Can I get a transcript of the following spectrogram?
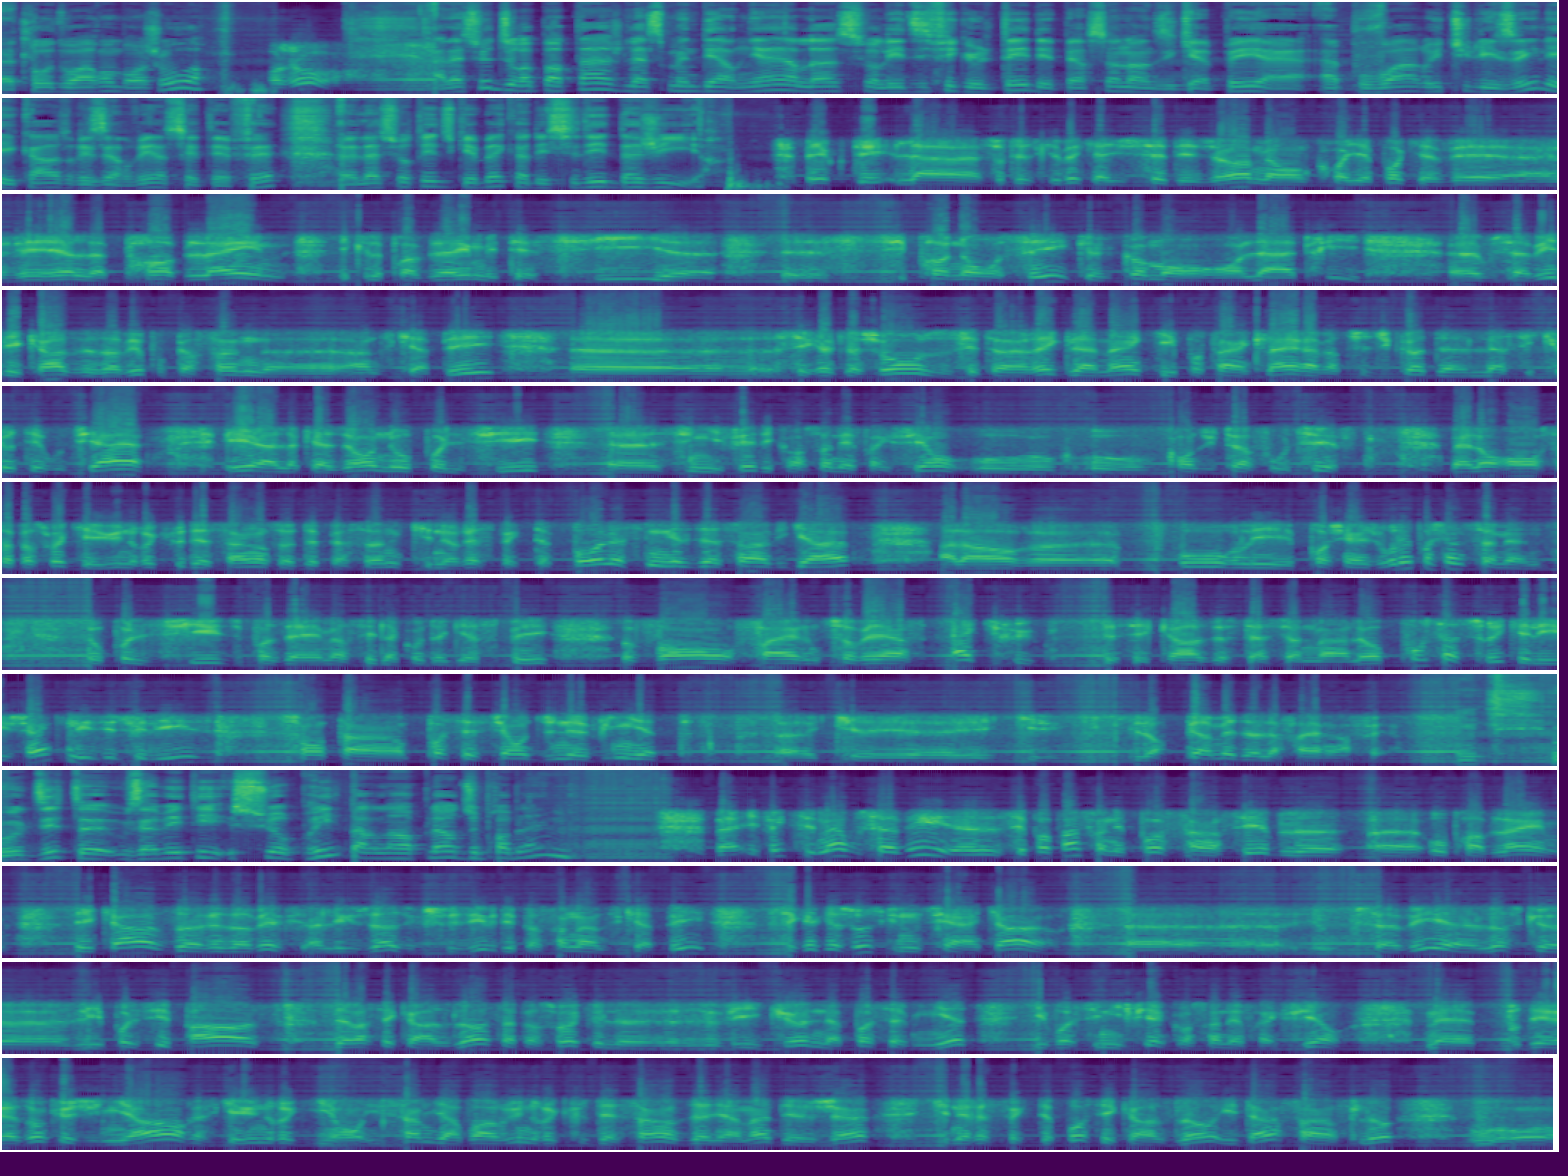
Euh, Claude Voiron, bonjour. Bonjour. À la suite du reportage de la semaine dernière là, sur les difficultés des personnes handicapées à, à pouvoir utiliser les cases réservées à cet effet, euh, la Sûreté du Québec a décidé d'agir. Bien, écoutez, la Sûreté du Québec agissait déjà, mais on ne croyait pas qu'il y avait un réel problème et que le problème était si, euh, si prononcé que, comme on, on l'a appris, euh, vous savez, les cases réservées pour personnes handicapées, c'est quelque chose, c'est un règlement qui est pourtant clair à vertu du Code de la sécurité routière et à l'occasion, nos policiers euh, signifiaient des constats d'infraction aux, conducteurs fautifs. Mais là, on s'aperçoit qu'il y a eu une recrudescence de personnes qui ne respectent pas la signalisation en vigueur. Alors, euh, pour les prochains jours, les prochaines semaines, nos policiers du poste de la MRC de la Côte de Gaspé vont faire une surveillance accrue de ces cases de stationnement-là pour s'assurer que les gens qui les utilisent sont en possession d'une vignette euh, qui, qui, qui, leur permet de le faire en fait. Vous le dites, euh, vous avez été surpris par l'ampleur du problème? Ben, effectivement, vous savez, euh, c'est pas parce qu'on n'est pas sensible euh, au problème. Les cases réservées à l'usage exclusif des personnes handicapées, c'est quelque chose qui nous tient à cœur. Euh, vous savez, lorsque les policiers passent devant ces cases-là, s'aperçoit que le, le véhicule n'a pas sa vignette, il va signifier un constat d'infraction. Mais pour des raisons que j'ignore, est-ce qu'il y a une, il semble y avoir eu une recrudescence dernièrement de gens qui ne respectent pas ces cases-là. Et dans ce sens-là,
